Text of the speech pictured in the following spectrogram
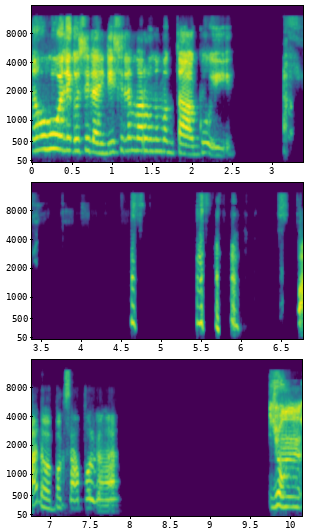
Nahuhuli ko sila, hindi sila marunong magtago eh. Paano? Pag-sample ka nga. Yung,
